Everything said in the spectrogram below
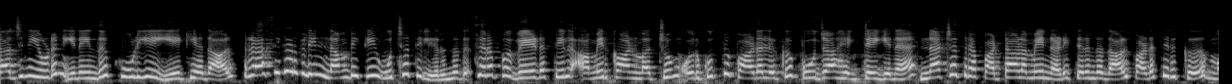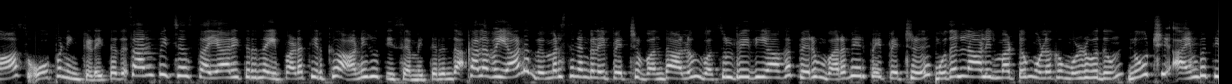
ரஜினியுடன் இணைந்து கூலியை இயக்கியதால் ரசிகர்களின் நம்பிக்கை உச்சத்தில் இருந்தது. சிறப்பு வேடத்தில் அமீர் கான் மற்றும் ஒரு குத்து பாடலுக்கு பூஜா ஹெக்டே என நட்சத்திர பட்டாளமே நடித்திருந்ததால் படத்திற்கு மாஸ் ஓபனிங் கிடைத்தது. சன் பிக்சர்ஸ் தயாரித்திருந்த இப்படத்திற்கு அனிருத்தி சமைத்திருந்தார். கலவையான விமர்சனங்களை பெற்று வந்தாலும் வசூல் ரீதியாக பெரும் வரவேற்பை பெற்று முதல் முதல் நாளில் மட்டும் உலகம் முழுவதும் நூற்றி ஐம்பத்தி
